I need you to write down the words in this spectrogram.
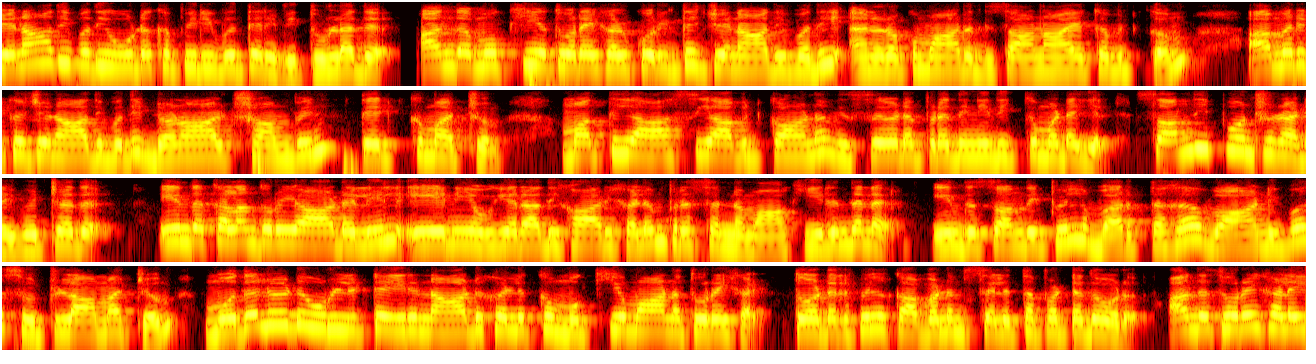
ஜனாதிபதி ஊடக பிரிவு தெரிவித்துள்ளது. அந்த முக்கிய துறைகள் குறித்து ஜனாதிபதி அனுரகுமார் திசாநாயக்கவிற்கும் அமெரிக்க ஜனாதிபதி டொனால்ட் டிரம்பின் தெற்கு மற்றும் மத்திய ஆசியாவிற்கான விசேட பிரதிநிதி பகுதிக்கும் இடையில் சந்திப்பு ஒன்று நடைபெற்றது. இந்த கலந்துரையாடலில் ஏனைய உயர் அதிகாரிகளும் பிரசன்னமாகியிருந்தனர் இந்த சந்திப்பில் வர்த்தக வாணிப சுற்றுலா மற்றும் முதலீடு உள்ளிட்ட இரு நாடுகளுக்கு முக்கியமான துறைகள் தொடர்பில் கவனம் செலுத்தப்பட்டதோடு அந்த துறைகளை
